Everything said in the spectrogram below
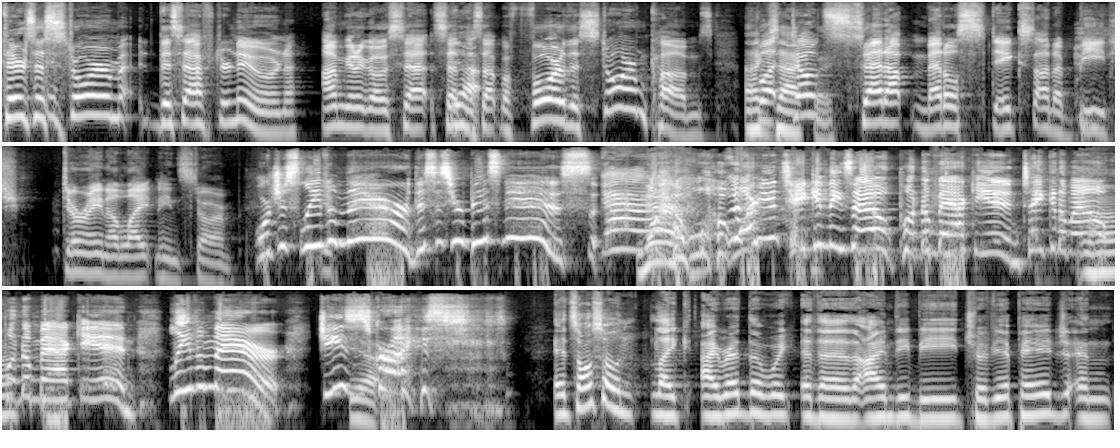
there's a storm this afternoon. I'm gonna go set set this up before the storm comes. But Exactly. don't set up metal stakes on a beach during a lightning storm. Or just leave them there. This is your business. Yeah. Yeah. Why, why are you taking these out, putting them back in, taking them out, Uh-huh. putting them back in? Leave them there. Jesus Yeah. Christ. It's also like I read the the, the IMDb trivia page and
